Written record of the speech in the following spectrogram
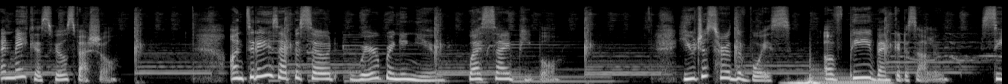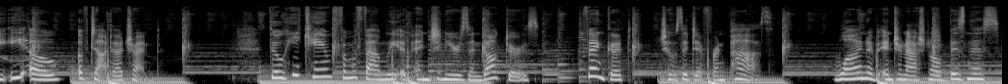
and make us feel special. On today's episode, we're bringing you Westside People. You just heard the voice of P. Venkatesalu, CEO of Tata Trent. Though he came from a family of engineers and doctors, Venkat chose a different path one of international business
